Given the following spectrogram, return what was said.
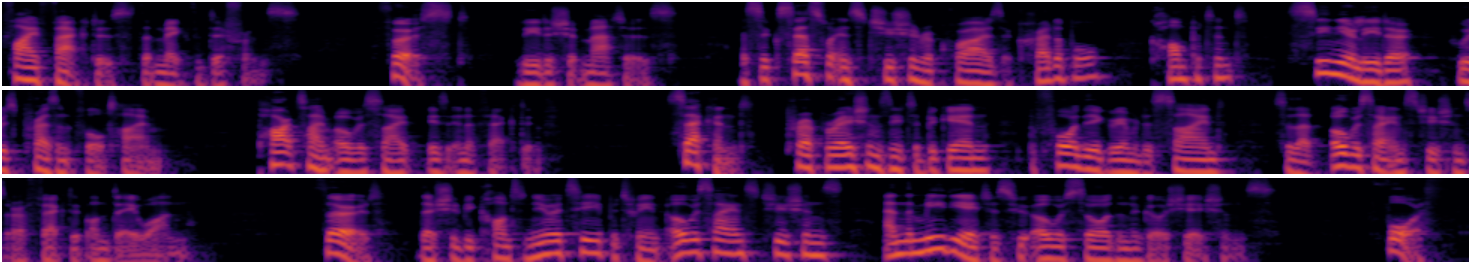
five factors that make the difference. First, leadership matters. A successful institution requires a credible, competent, senior leader who is present full-time. Part-time oversight is ineffective. Second, preparations need to begin before the agreement is signed so that oversight institutions are effective on day one. Third, there should be continuity between oversight institutions and the mediators who oversaw the negotiations. Fourth,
